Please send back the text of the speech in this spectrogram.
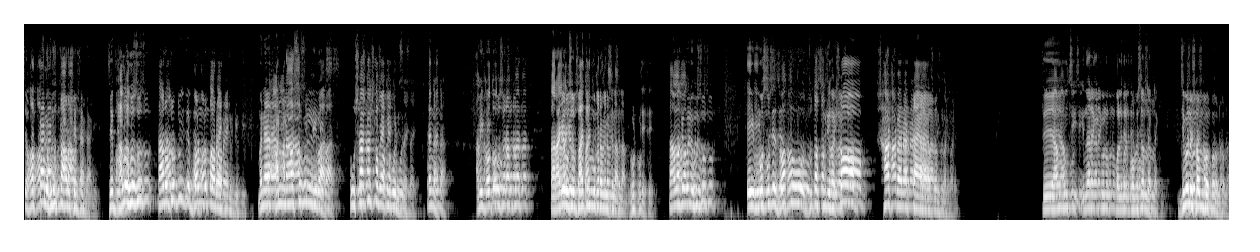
যে হক্কানি হুজুর তারও সে দাড়ি। যে ভালো হুজুর তারও টুপি যে ভণ্ড তারও এক টুপি। মানে আর নাসুবিল লিবাস পোশাকই সব একে পরিচয় তাই না? আমি গত বছর আপনার তার আগের বছর বাইতুল মুকাররমে গেছিলাম। ঘুরতে তা আমাকে বলে হুজুর এই মসজিদে যত জুতা চুরি হয় সব শার্ট প্যান্ট আর টাই আলাদা চুরি করে। তে আমি বলছি এনারা কি কোনো কলেজের প্রফেসর নাকি? জীবনে সম্ভব না।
